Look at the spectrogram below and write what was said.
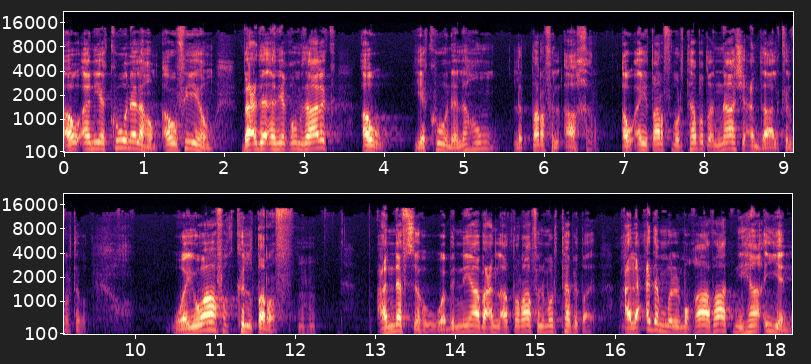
أو أن يكون لهم أو فيهم بعد أن يقوم ذلك أو يكون لهم للطرف الآخر أو أي طرف مرتبط الناشئ عن ذلك المرتبط. ويوافق كل طرف عن نفسه وبالنيابة عن الأطراف المرتبطة على عدم المغاضاة نهائيا.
